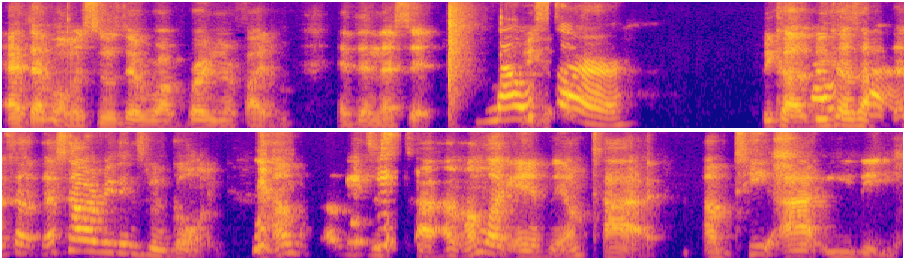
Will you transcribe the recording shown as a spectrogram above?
at that moment as soon as they're ready to fight him, and then that's it. No, because, sir. Because because. I, that's how that's how everything's been going. I'm, I'm just I'm, I'm like Anthony. I'm tired. I'm T I E D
